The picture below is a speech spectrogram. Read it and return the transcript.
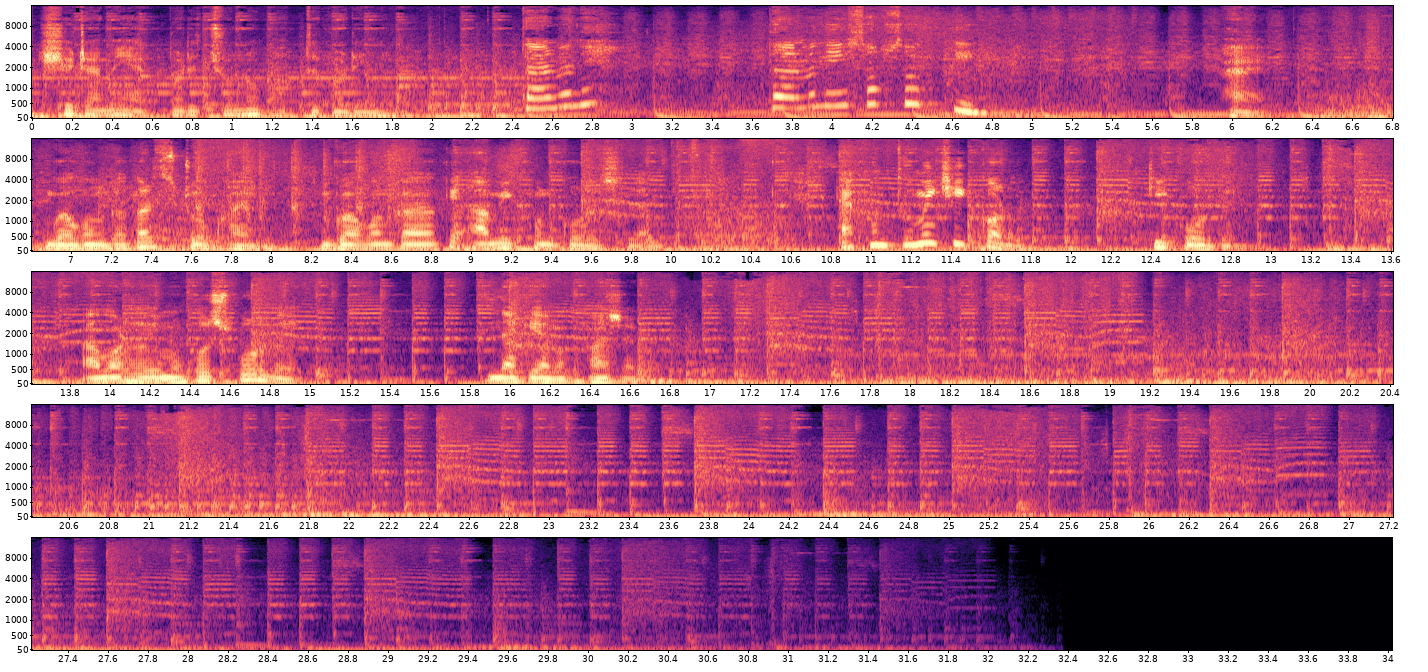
সেটা আমি একবারের জন্য ভাবতে পারিনি। তার মানে? তার মানে এইসব সত্যি? হ্যাঁ গগন কাকার স্ট্রোক হয়নি। গগন কাকাকে আমি খুন করেছিলাম। এখন তুমি ঠিক করো কি করবে? আমার হয়ে মুখোশ পড়বে নাকি আমাকে ফাঁসাবে?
